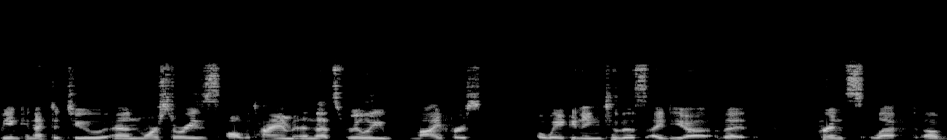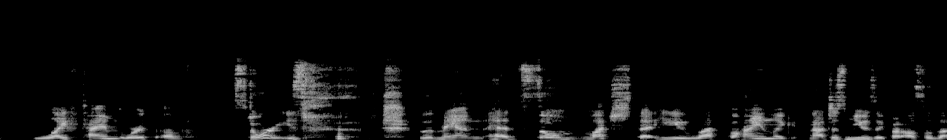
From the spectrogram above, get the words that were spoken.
being connected to and more stories all the time and that's really my first awakening to this idea that Prince left a lifetime's worth of stories. the man had so much that he left behind, like not just music, but also the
